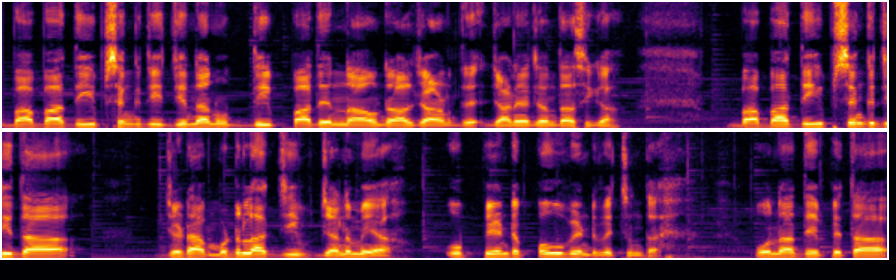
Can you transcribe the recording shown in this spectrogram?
ਬਾਬਾ ਦੀਪ ਸਿੰਘ ਜੀ, ਜਿਨ੍ਹਾਂ ਨੂੰ ਦੀਪਾ ਦੇ ਨਾਮ ਨਾਲ ਜਾਣਦੇ ਜਾਣਿਆ ਜਾਂਦਾ ਸੀਗਾ। ਬਾਬਾ ਦੀਪ ਸਿੰਘ ਜੀ ਦਾ ਜਿਹੜਾ ਮੁੱਢਲਾ ਜੀਵ ਜਨਮ ਆ, ਉਹ ਪਿੰਡ ਪਹੂਵਿੰਡ ਵਿੱਚ ਹੁੰਦਾ ਹੈ। ਉਹਨਾਂ ਦੇ ਪਿਤਾ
